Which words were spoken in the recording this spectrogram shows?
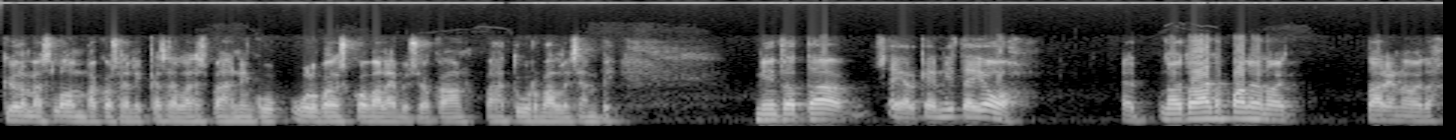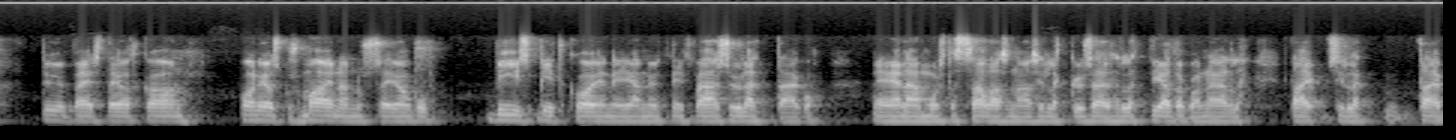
kylmässä lompakossa, eli sellaisessa vähän niin kuin ulkoisessa kovalevys, joka on vähän turvallisempi, niin tota, sen jälkeen niitä ei ole. Et noita on aika paljon noita tarinoita tyypeistä, jotka on, on joskus mainannut se jonkun viisi bitcoinia ja nyt niitä vähän sylättää, kun ne ei enää muista salasanaa sille kyseiselle tietokoneelle tai, sille, tai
